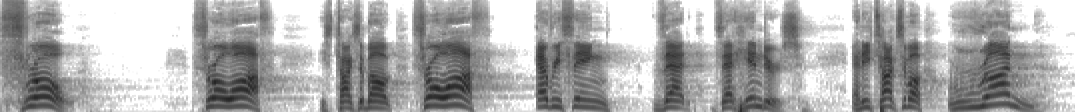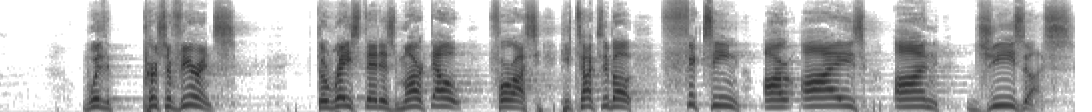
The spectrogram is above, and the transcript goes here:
throw, throw off. He talks about throw off everything that, that hinders. And he talks about run with perseverance the race that is marked out for us. He talks about fixing our eyes on Jesus.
